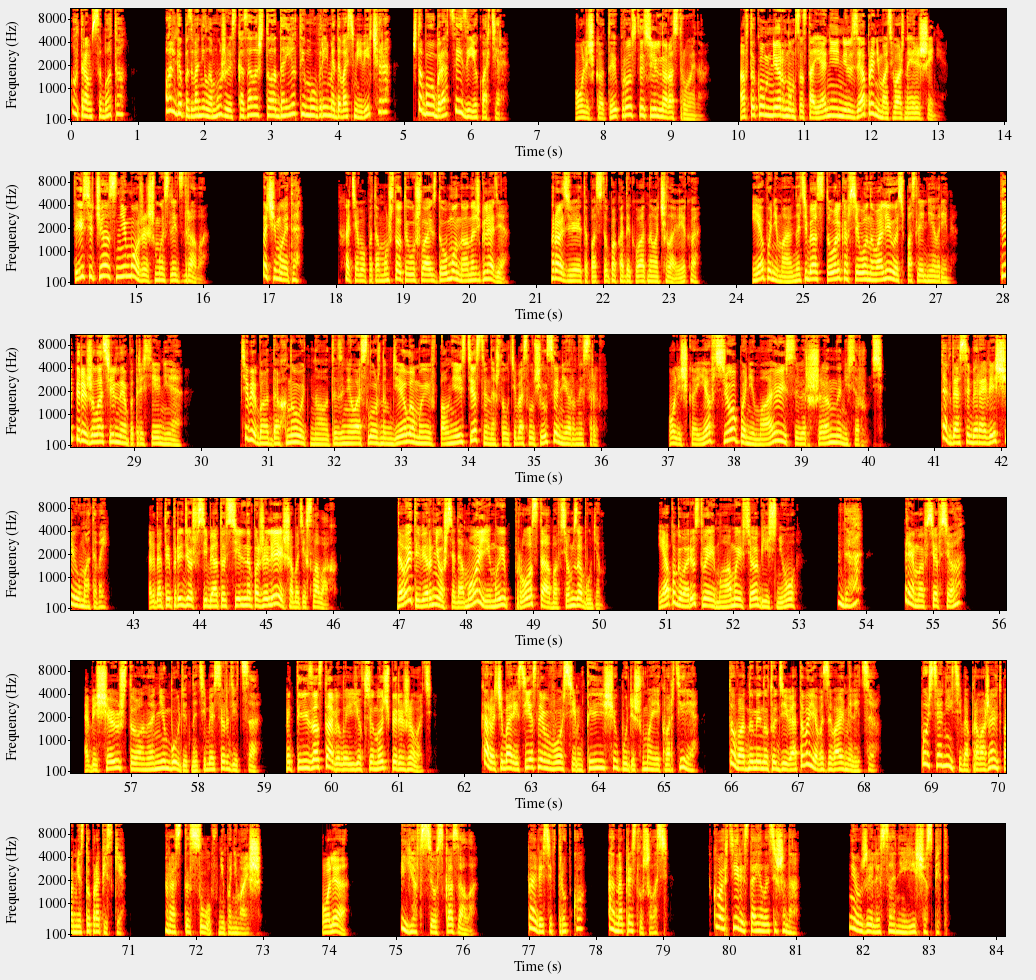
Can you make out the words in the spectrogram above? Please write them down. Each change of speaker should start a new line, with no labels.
Утром в субботу Ольга позвонила мужу и сказала, что дает ему время до восьми вечера, чтобы убраться из ее квартиры.
«Олечка, ты просто сильно расстроена. А в таком нервном состоянии нельзя принимать важные решения. Ты сейчас не можешь мыслить здраво.
Почему это?
Хотя бы потому, что ты ушла из дому на ночь глядя. Разве это поступок адекватного человека? Я понимаю, на тебя столько всего навалилось в последнее время. Ты пережила сильное потрясение. Тебе бы отдохнуть, но ты занялась сложным делом, и вполне естественно, что у тебя случился нервный срыв. Олечка, я все понимаю и совершенно не сержусь.
Тогда собирай вещи и уматывай.
Когда ты придешь в себя, то сильно пожалеешь об этих словах. Давай ты вернешься домой, и мы просто обо всем забудем. Я поговорю с твоей мамой, все объясню.
Да? Прямо все-все?
Обещаю, что она не будет на тебя сердиться. Ты и заставила ее всю ночь переживать.
Короче, Борис, если в восемь ты еще будешь в моей квартире, то в одну минуту девятого я вызываю милицию. Пусть они тебя провожают по месту прописки, раз ты слов не понимаешь.
Оля,
я все сказала. Повесив трубку, она прислушалась. В квартире стояла тишина. Неужели Саня еще спит?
